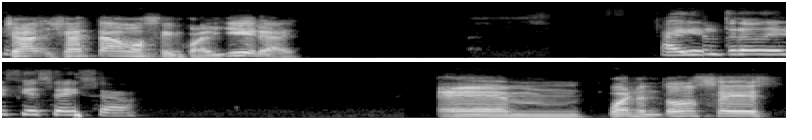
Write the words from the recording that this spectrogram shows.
Ya, ya estábamos en cualquiera. Ahí entró Delphi Ezeiza. Em, bueno, entonces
